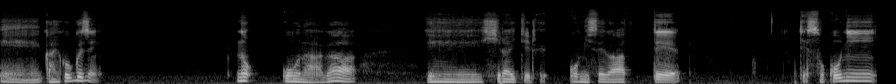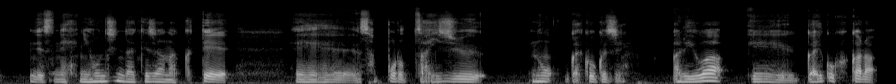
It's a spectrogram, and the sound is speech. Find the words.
え、外国人のオーナーが、え、開いてるお店があって、で、そこにですね、日本人だけじゃなくて、えー、札幌在住の外国人、あるいは、えー、外国から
